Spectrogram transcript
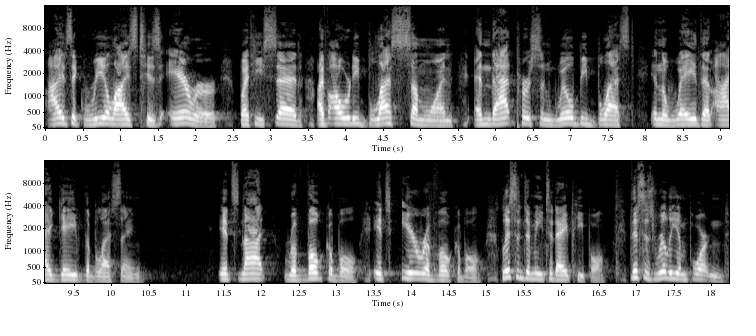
Isaac realized his error, but he said, I've already blessed someone, and that person will be blessed in the way that I gave the blessing. It's not revocable, it's irrevocable. Listen to me today, people. This is really important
